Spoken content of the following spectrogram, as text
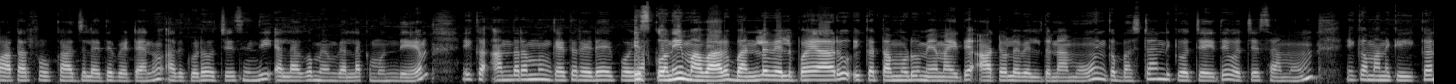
వాటర్ ప్రూఫ్ కాజల్ అయితే పెట్టాను. అది కూడా వచ్చేసింది. ఎలాగో మేము వెళ్ళక ముందే. ఇక అందరం ఇంకైతే రెడీ అయిపోయి తీసుకొని మా వారు బండ్లో వెళ్ళిపోయారు. ఇక తమ్ముడు మేమైతే ఆటోలో వెళ్తున్నాము. ఇంకా బస్ స్టాండ్కి వచ్చి అయితే వచ్చేసాము. ఇక మనకి ఇక్కడ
